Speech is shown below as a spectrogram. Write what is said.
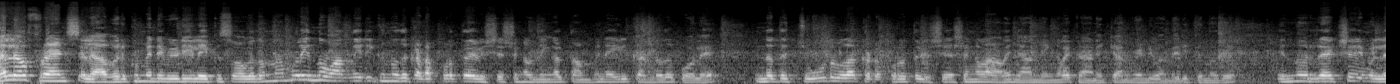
ഹലോ ഫ്രണ്ട്സ് എല്ലാവർക്കും എന്റെ വീഡിയോയിലേക്ക് സ്വാഗതം. നമ്മൾ ഇന്ന് വന്നിരിക്കുന്നത് കടപ്പുറത്തെ വിശേഷങ്ങൾ നിങ്ങൾ തമ്പിനയിൽ കണ്ടതുപോലെ ഇന്നത്തെ ചൂടുള്ള കടപ്പുറത്തെ വിശേഷങ്ങളാണ് ഞാൻ നിങ്ങളെ കാണിക്കാൻ വേണ്ടി വന്നിരിക്കുന്നത്. ഇന്നൊരു രക്ഷയുമില്ല.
